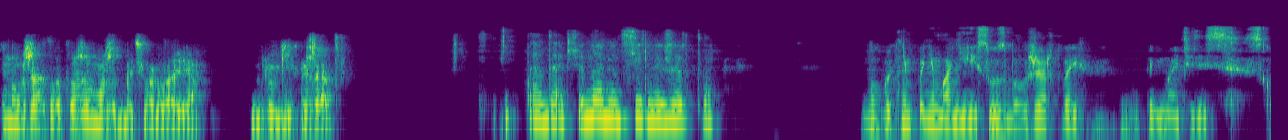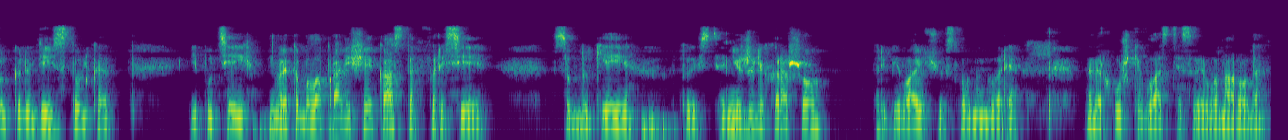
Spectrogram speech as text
Ну, жертва тоже может быть во главе других жертв. Да-да, феномен сильной жертвы. Ну, в их понимании Иисус был жертвой. понимаете, здесь сколько людей, столько и путей. Но это была правящая каста, фарисеи, саддукеи. То есть они жили хорошо, припеваючи, условно говоря, на верхушке власти своего народа.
